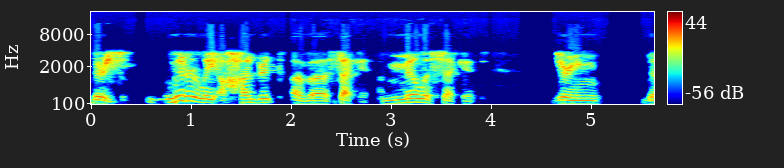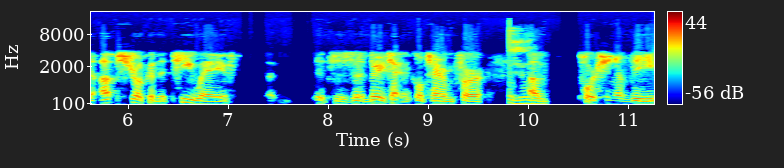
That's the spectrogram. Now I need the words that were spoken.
there's literally a hundredth of a second, a millisecond during the upstroke of the T wave it's a very technical term for mm-hmm. a portion of the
